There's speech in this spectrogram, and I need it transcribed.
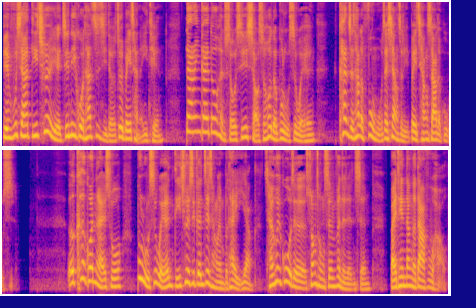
蝙蝠侠的确也经历过他自己的最悲惨的一天。大家应该都很熟悉小时候的布鲁斯·韦恩看着他的父母在巷子里被枪杀的故事。而客观的来说，布鲁斯·韦恩的确是跟正常人不太一样，才会过着双重身份的人生：白天当个大富豪，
